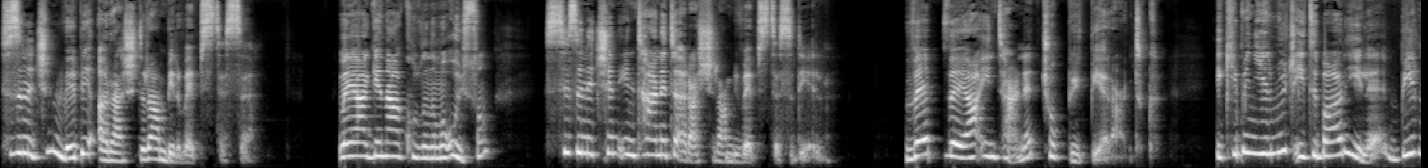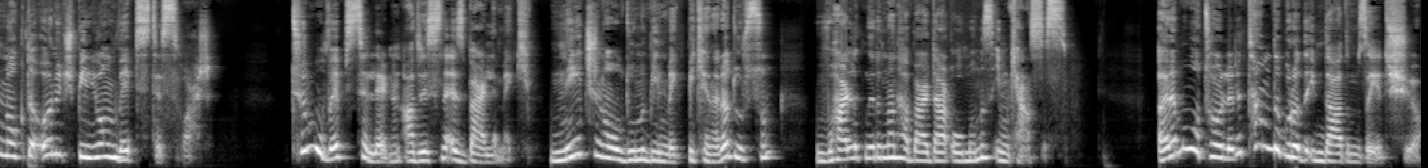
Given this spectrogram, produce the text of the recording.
sizin için web'i araştıran bir web sitesi. Veya genel kullanıma uysun, sizin için interneti araştıran bir web sitesi diyelim. Web veya internet çok büyük bir yer artık. 2023 itibariyle 1.13 milyon web sitesi var. Tüm bu web sitelerinin adresini ezberlemek, ne için olduğunu bilmek bir kenara dursun, varlıklarından haberdar olmamız imkansız. Arama motorları tam da burada imdadımıza yetişiyor.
